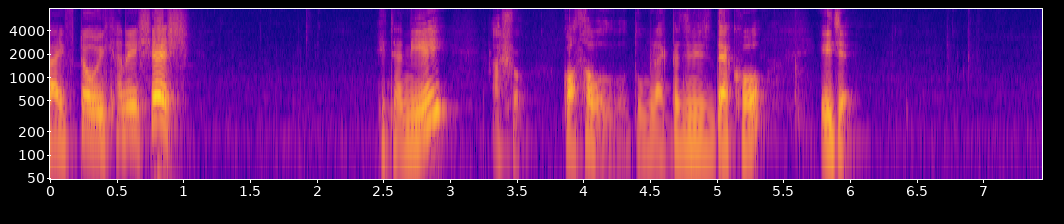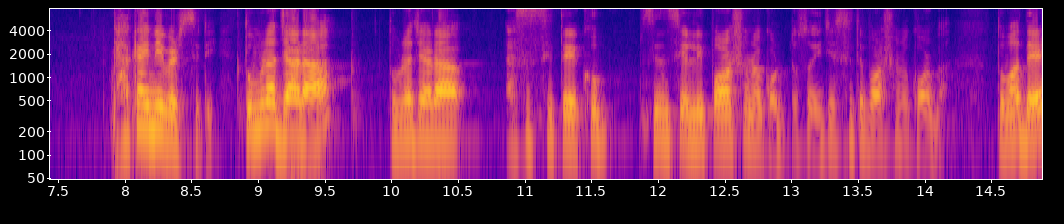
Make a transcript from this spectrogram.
লাইফটা ওইখানেই শেষ? এটা নিয়েই আসো, কথা বলব। তোমরা একটা জিনিস দেখো, এই যে ঢাকা ইউনিভার্সিটি তোমরা যারা তোমরা যারা এসএসসিতে খুব সিনসিয়ারলি পড়াশোনা করতেছো এইচএসসিতে পড়াশোনা করবা, তোমাদের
